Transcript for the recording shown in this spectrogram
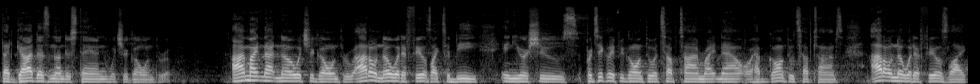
that God doesn't understand what you're going through. I might not know what you're going through. I don't know what it feels like to be in your shoes, particularly if you're going through a tough time right now or have gone through tough times. I don't know what it feels like.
